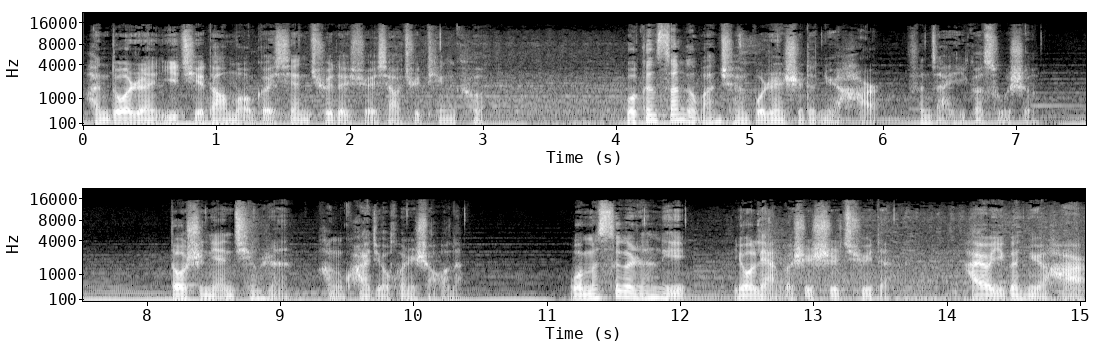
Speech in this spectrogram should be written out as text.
很多人一起到某个县区的学校去听课。我跟三个完全不认识的女孩分在一个宿舍，都是年轻人，很快就混熟了。我们四个人里有两个是市区的，还有一个女孩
